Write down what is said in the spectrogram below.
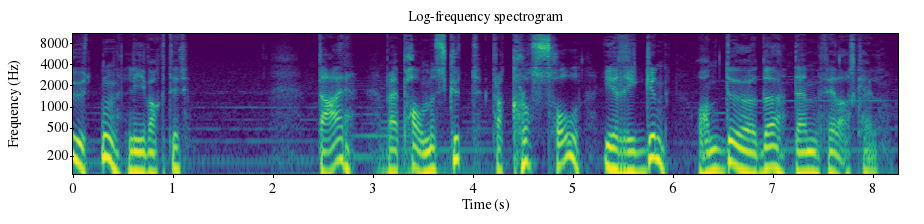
Uten livvakter. Der blei Palme skutt fra kloss hold i ryggen, og han døde den fredagskvelden.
